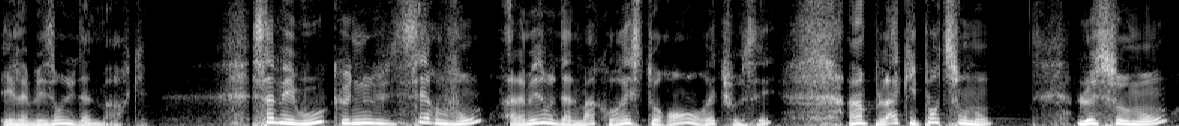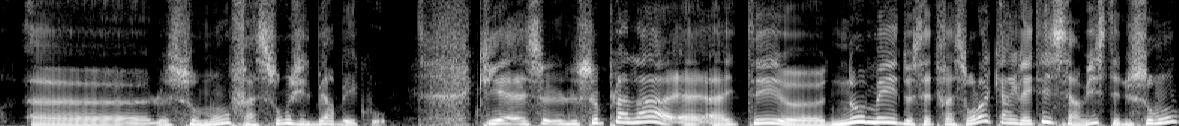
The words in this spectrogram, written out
et la Maison du Danemark? Savez-vous que nous servons à la Maison du Danemark, au restaurant, au rez-de-chaussée, un plat qui porte son nom le saumon, euh, le saumon façon Gilbert Bécaud. Ce, plat-là a, été euh, nommé de cette façon-là car il a été servi. C'était du saumon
